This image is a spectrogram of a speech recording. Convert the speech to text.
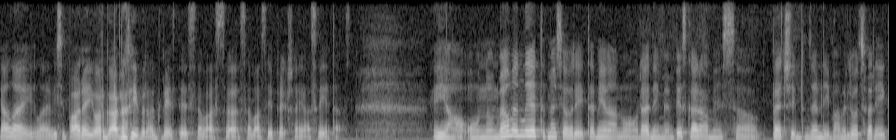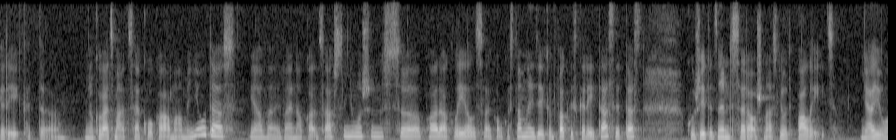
jā, lai, lai visi pārējie orgāni arī var atgriezties savās, savās iepriekšējās vietās. Jā, un, un vēl viena lieta, mēs jau arī vienā no raidījumiem pieskārāmies. Pēc šīm dzemdībām ir ļoti svarīgi arī, kad, nu, ka vecmāte seko, kā māmiņa jūtās. Jā, vai, vai nav kādas asiņošanas pārāk lielas vai kaut kas tamlīdzīgs. Faktiski arī tas ir tas, kas kur šī dzemdas saraušanās ļoti palīdz. Ja, jo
